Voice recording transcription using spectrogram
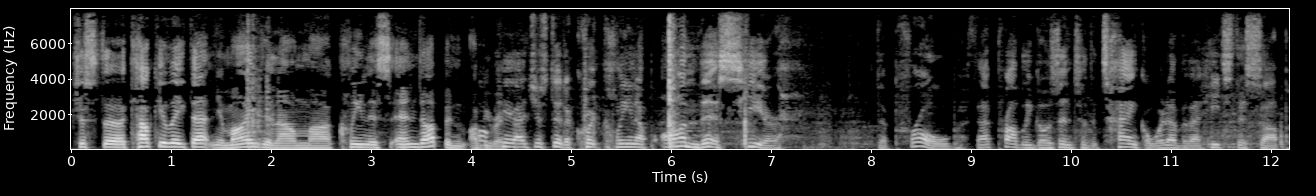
just uh, calculate that in your mind and I'll uh, clean this end up and I'll be right Okay, I just did a quick cleanup on this here. The probe, that probably goes into the tank or whatever that heats this up.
